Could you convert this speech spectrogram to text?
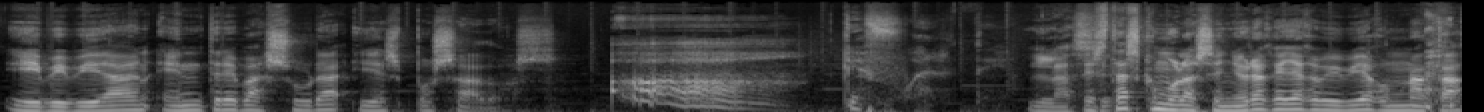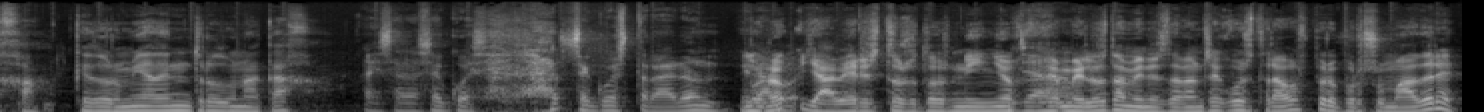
Y vivían entre basura y esposados. ¡Qué fuerte! Las- Esta es como la señora aquella que vivía con una caja, que dormía dentro de una caja. Ahí se la secuest- la secuestraron. Y Bueno, la- y a ver, estos dos niños Ya. gemelos también estaban secuestrados, pero por su madre.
